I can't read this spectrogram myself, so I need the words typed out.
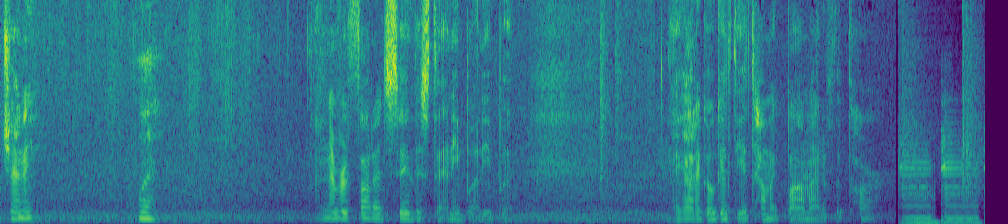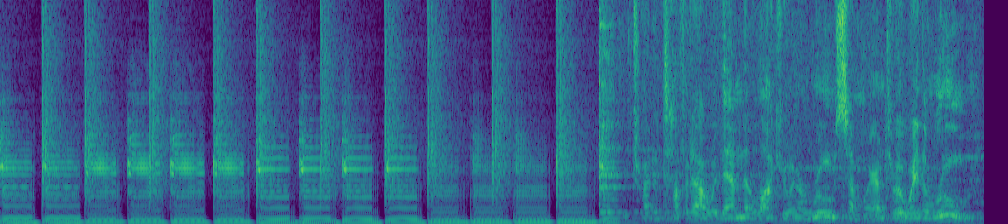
Jenny, What? I never thought I'd say this to anybody, but I gotta go get the atomic bomb out of the car. You try to tough it out with them, they'll lock you in a room somewhere and throw away the room.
